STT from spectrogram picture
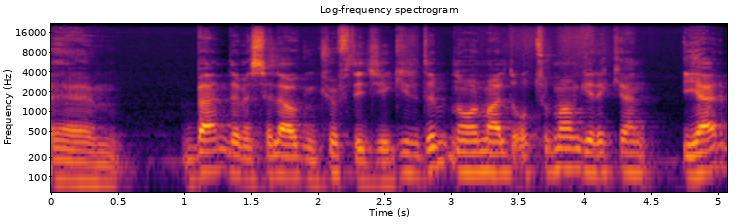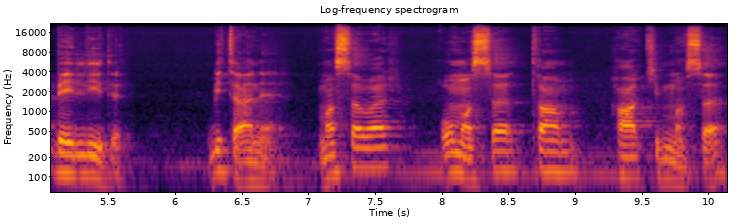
Ee, ben de mesela o gün köfteciye girdim. Normalde oturmam gereken yer belliydi. Bir tane masa var. O masa tam hakim masa.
